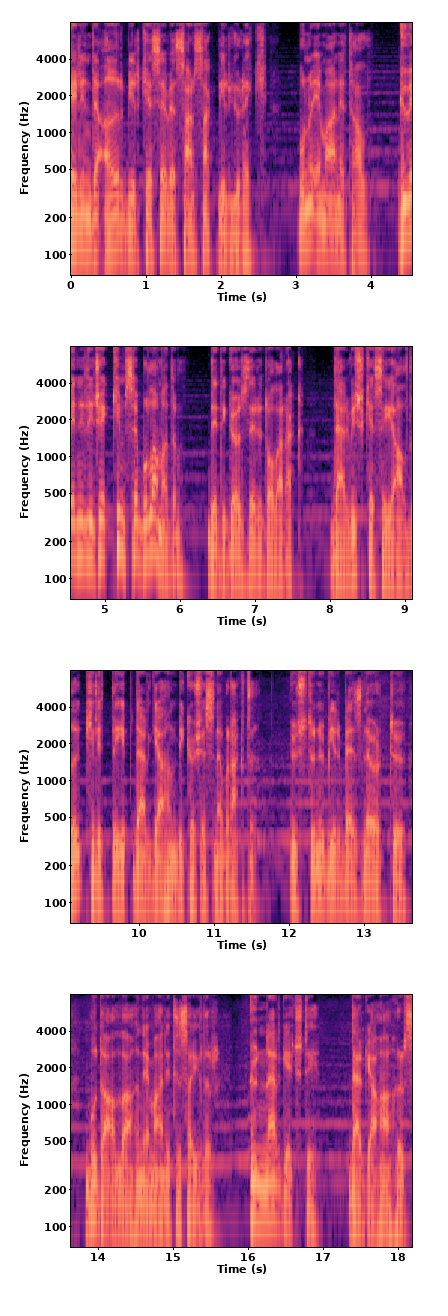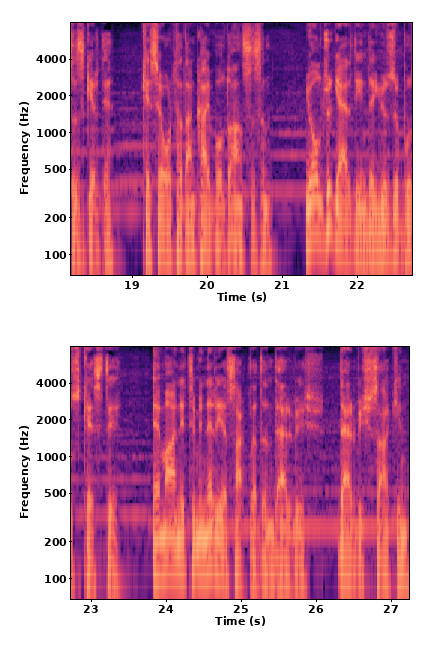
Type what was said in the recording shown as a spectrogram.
Elinde ağır bir kese ve sarsak bir yürek. Bunu emanet al. Güvenilecek kimse bulamadım, dedi gözleri dolarak. Derviş keseyi aldı, kilitleyip dergahın bir köşesine bıraktı. Üstünü bir bezle örttü, bu da Allah'ın emaneti sayılır. Günler geçti. Dergaha hırsız girdi. Kese ortadan kayboldu ansızın. Yolcu geldiğinde yüzü buz kesti. Emanetimi nereye sakladın derviş? Derviş sakin.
